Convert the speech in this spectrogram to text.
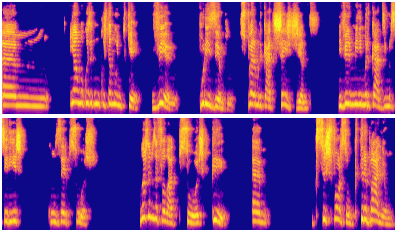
Um, e há uma coisa que me custa muito, que é ver, por exemplo, supermercados cheios de gente e ver mini mercados e mercearias com zero pessoas. Nós estamos a falar de pessoas que, um, que se esforçam, que trabalham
